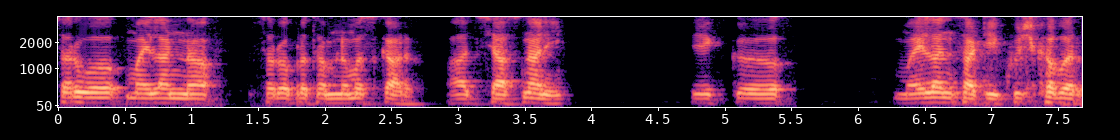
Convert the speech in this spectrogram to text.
सर्व महिलांना सर्वप्रथम नमस्कार. आज शासनाने एक महिलांसाठी खुशखबर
